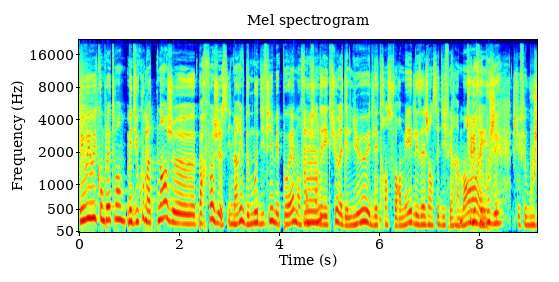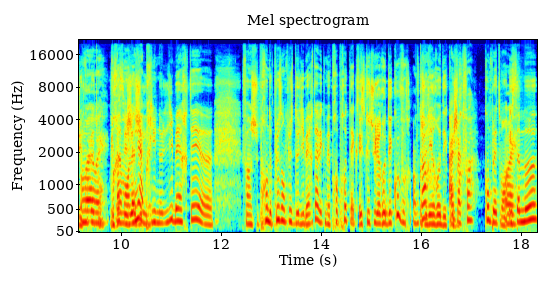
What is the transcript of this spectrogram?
Mais oui oui complètement. Mais du coup maintenant je parfois je, il m'arrive de modifier mes poèmes en fonction mm. des lectures et des lieux et de les transformer, de les agencer différemment. Tu les fais bouger. Je les fais bouger complètement. Vraiment là j'ai pris une liberté. Euh, enfin, je prends de plus en plus de liberté avec mes propres textes. Est-ce que tu les redécouvres encore Je les redécouvre. À chaque fois Complètement. Et ça me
